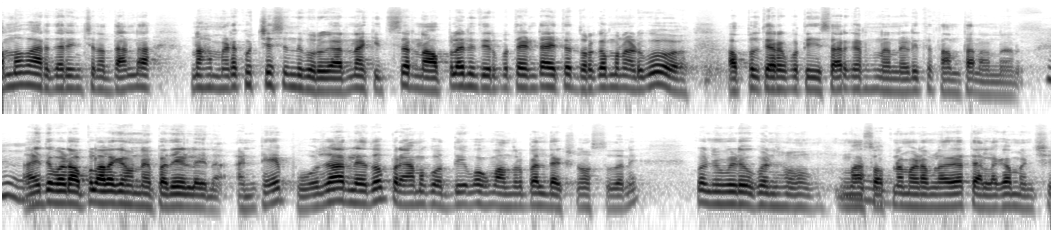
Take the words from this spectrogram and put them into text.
అమ్మవారు ధరించిన దండ నా మెడకొచ్చేసింది గురుగారు. నాకు ఇచ్చారు నా అప్పులని తిరుపతి అంటే అయితే దుర్గమ్మని అడుగు అప్పులు తిరగకపోతే ఈసారి కనుక నన్ను అడిగితే తంతానన్నాను అయితే వాడు అప్పులు అలాగే ఉన్నాయి పదేళ్ళైనా. అంటే పూజారు లేదో ప్రేమ కొద్దీ ఒక వంద రూపాయలు దక్షిణ వస్తుందని కొంచెం వీడు కొంచెం మా స్వప్న మేడం లాగా తెల్లగా మంచి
